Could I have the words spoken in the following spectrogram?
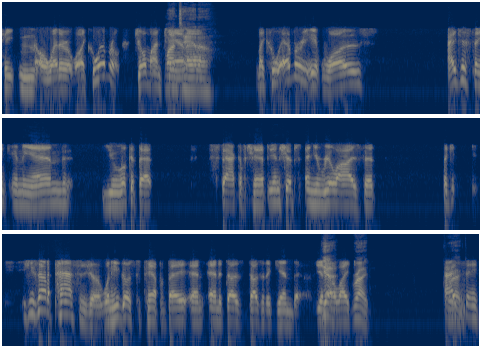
Peyton or whether it like whoever Joe Montana, Montana. like whoever it was, I just think in the end, you look at that stack of championships and you realize that, like, he's not a passenger when he goes to Tampa Bay and and it does does it again there. You yeah, know, like right. I think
